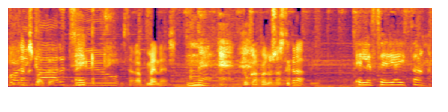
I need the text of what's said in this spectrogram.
πολύ. Τι τάξη πάτε. Έκτη. Είστε αγαπημένες; Ναι. Το καπέλο σας τι γράφει; Ελευθερία ή θάνατο.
